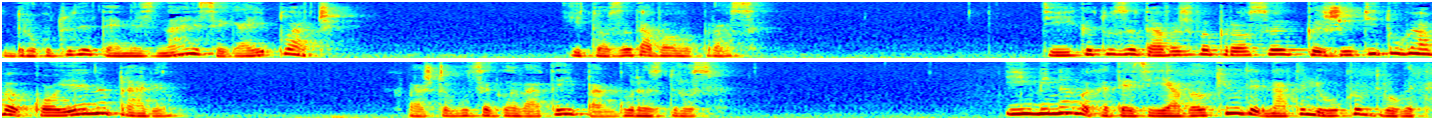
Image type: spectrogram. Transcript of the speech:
Другото дете не знае сега и плаче. И то задава въпроса. Ти като задаваш въпроса, кажи ти тогава кой я е направил. Хваща го за главата и пак го раздрусва. И минаваха тези ябълки от едната люлка в другата.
